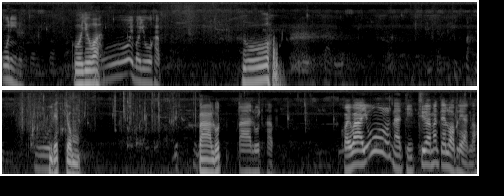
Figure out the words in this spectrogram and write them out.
อู้นี่นี่กูอยู่บ่โอ้ย บ่อยู่ครับโอ้โอ้ยเบ็ดจม ปลาหลุด ปลาหลุดครับข่อยว่าอยู่น่าจิเชื่อมันแต่รอบแรกแล้ว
